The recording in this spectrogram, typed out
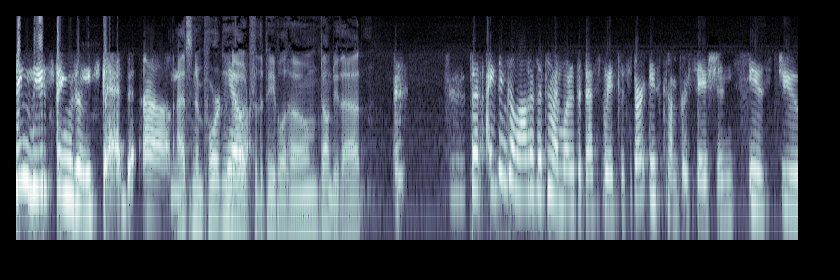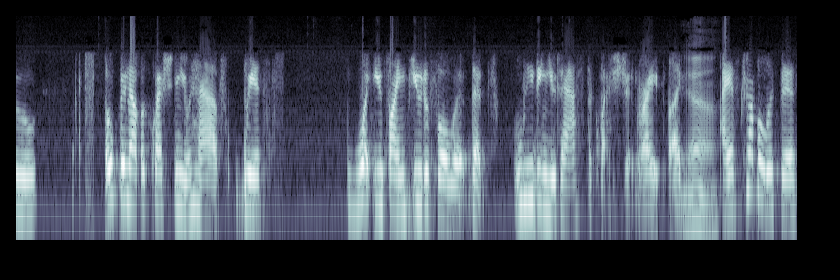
"Sing these things instead." Um, That's an important note know, for the people at home. Don't do that. But I think a lot of the time, one of the best ways to start these conversations is to open up a question you have with what you find beautiful that's leading you to ask the question, right? Like, yeah. I have trouble with this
